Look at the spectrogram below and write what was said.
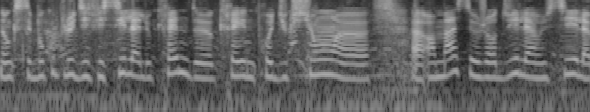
Donc c'est beaucoup plus difficile à l'Ukraine de créer une production euh, en masse. Et aujourd'hui, la Russie est la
